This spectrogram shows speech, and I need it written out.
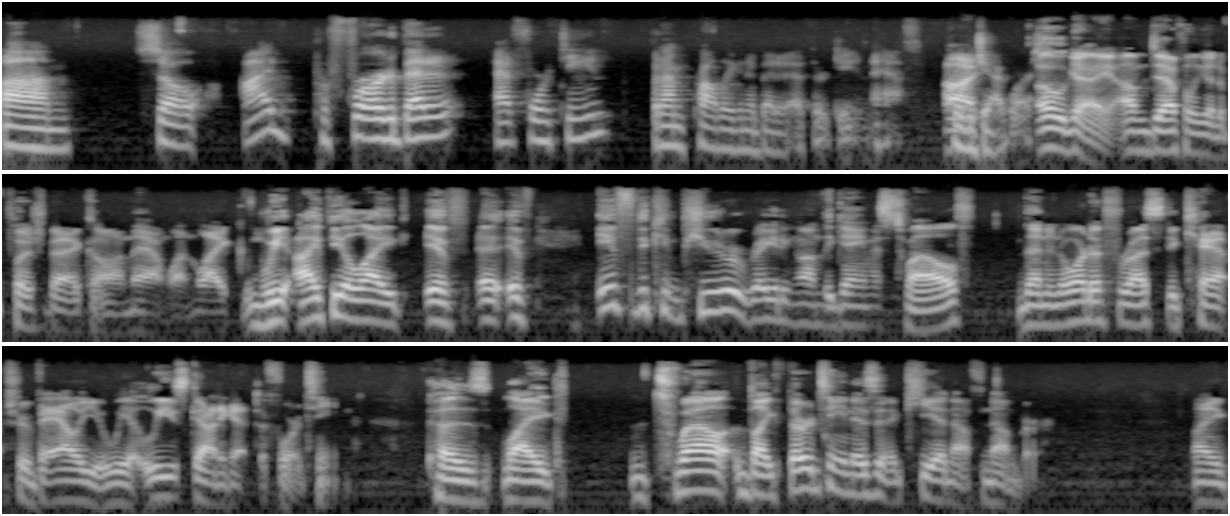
Um, so I'd prefer to bet it at 14, but I'm probably going to bet it at 13 and a half for I- the Jaguars. Okay, I'm definitely going to push back on that one. Like we, I feel like if if if the computer rating on the game is 12, then in order for us to capture value, we at least got to get to 14, because like 12, like 13 isn't a key enough number. Like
